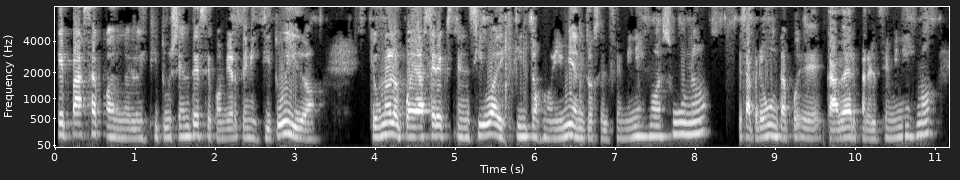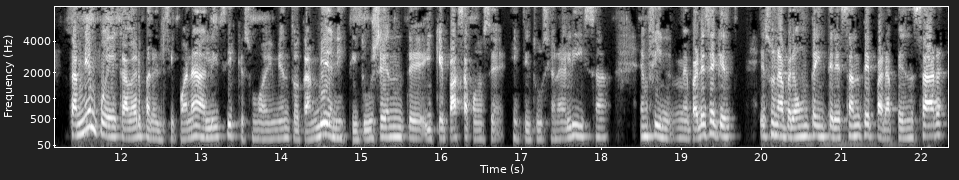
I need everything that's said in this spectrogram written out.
¿qué pasa cuando lo instituyente se convierte en instituido? Que uno lo puede hacer extensivo a distintos movimientos. El feminismo es uno, esa pregunta puede caber para el feminismo, también puede caber para el psicoanálisis, que es un movimiento también instituyente, y qué pasa cuando se institucionaliza. En fin, me parece que es una pregunta interesante para pensar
